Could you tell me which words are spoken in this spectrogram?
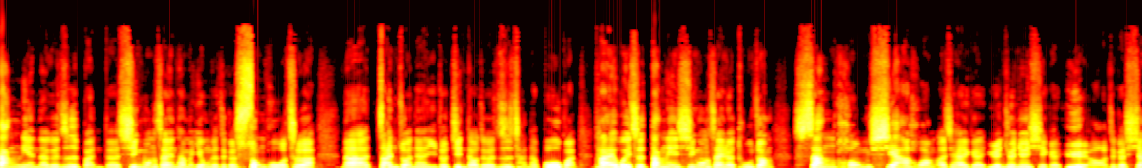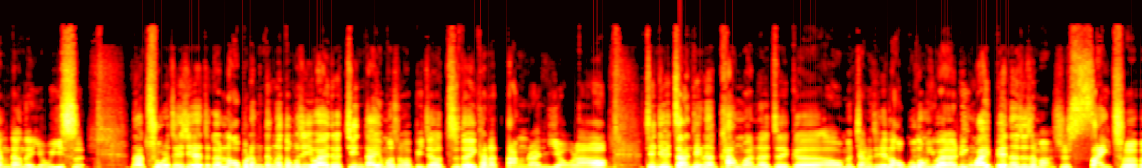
当年那个日本的星光三月他们用的这个送货车啊。那辗转呢也都进到这个日产的博物馆，它还维持当年星光三月的涂装，上红下黄，而且还有一个圆圈圈写个月啊，这个相当的有意思。那除了这些这个老不愣登的东西以外，这个近代有没有什么比较值得一看的？当然有了哦。进去展厅呢，看完了这个呃们讲的这些。老古董以外的另外一边呢是什么？是赛车。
